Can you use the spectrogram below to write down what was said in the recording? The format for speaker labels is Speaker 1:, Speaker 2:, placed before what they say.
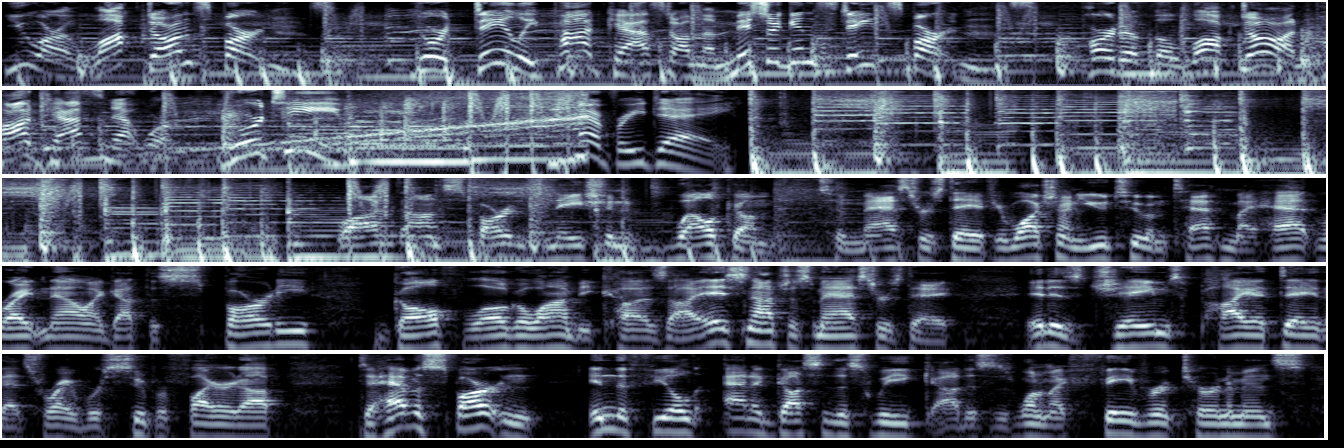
Speaker 1: You are Locked On Spartans, your daily podcast on the Michigan State Spartans, part of the Locked On Podcast Network. Your team every day.
Speaker 2: Locked on Spartans Nation, welcome to Masters Day. If you're watching on YouTube, I'm tapping my hat right now. I got the Sparty golf logo on because uh, it's not just Masters Day, it is James Piot Day. That's right, we're super fired up to have a Spartan in the field at Augusta this week. Uh, this is one of my favorite tournaments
